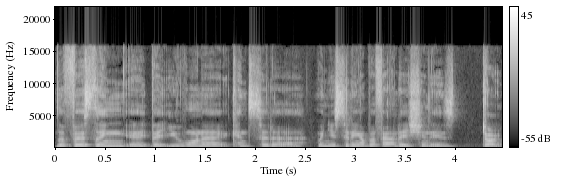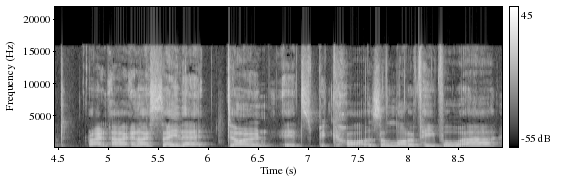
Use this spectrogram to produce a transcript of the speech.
The first thing uh, that you want to consider when you're setting up a foundation is don't, right? Uh, and I say that don't, it's because a lot of people are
